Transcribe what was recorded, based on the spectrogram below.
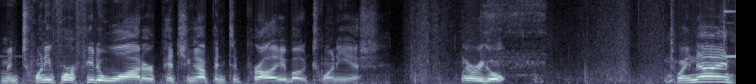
I'm in 24 feet of water, pitching up into probably about 20-ish. There we go. 29.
